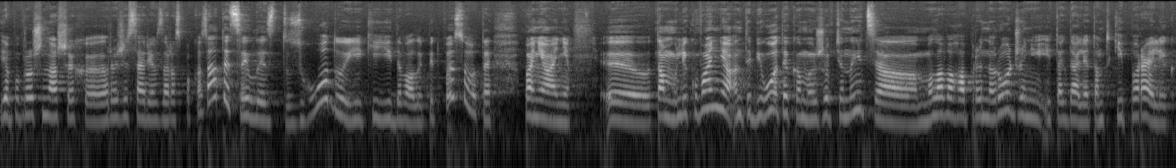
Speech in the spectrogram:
Я попрошу наших режисерів зараз показати цей лист згоду, який їй давали підписувати, пані Ані. Там лікування антибіотиками, жовтяниця, мала вага при народженні і так далі. Там такий перелік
